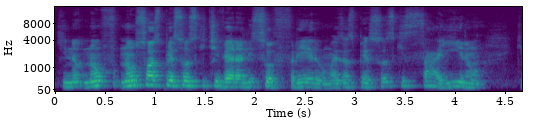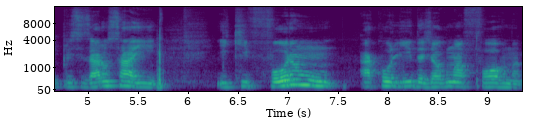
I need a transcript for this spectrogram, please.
Que não, não, não só as pessoas que tiveram ali sofreram, mas as pessoas que saíram, que precisaram sair e que foram acolhidas de alguma forma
